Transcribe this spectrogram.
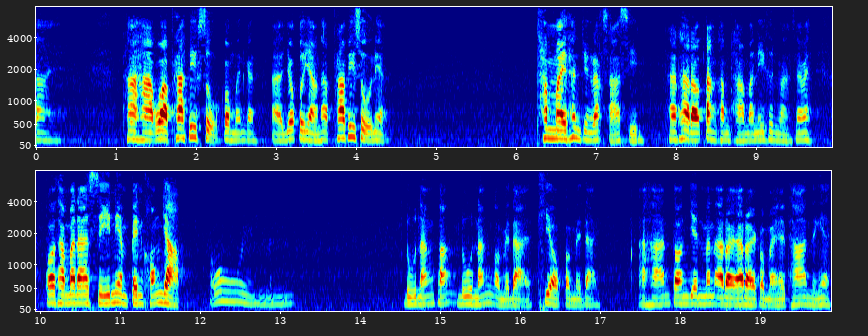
ได้ ถ้าหากว่าพระภิกษุก็เหมือนกันยกตัวอย่างถ้าพระภิกษุเนี่ยทำไมท่านจึงรักษาศีล ถ้าถ้าเราตั้งคำถามอันนี้ขึ้นมาใช่ไหมเพราะธรรมดาศีลเนี่ยเป็นของหยาบโอ้ยมัน ดูหนังฟังดูหนังก็ไม่ได้ เที่ยวก็ไม่ได้ อาหารตอนเย็นมันอะไรอะไรก็ไม่ให้ทานอย่างเงี้ย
